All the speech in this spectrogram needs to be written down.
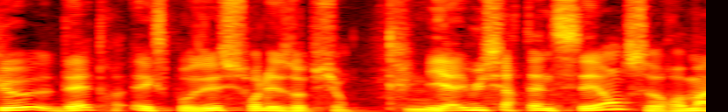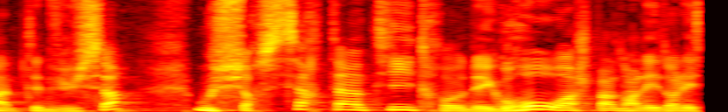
que d'être exposé sur les options. Mm. Il y a eu certaines séances, Romain a peut-être vu ça, où sur certains titres, des gros, hein, je parle dans, les, dans, les,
